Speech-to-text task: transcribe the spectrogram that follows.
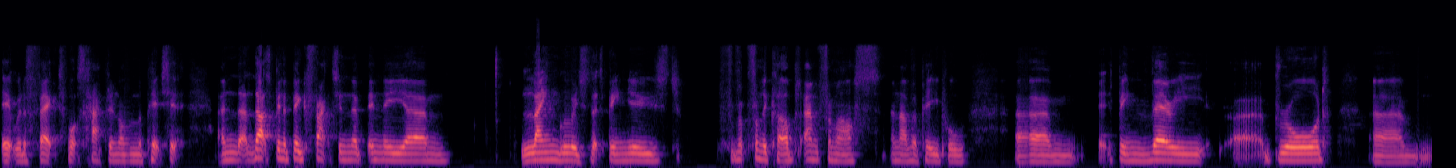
it would affect what's happening on the pitch. It, and that's been a big factor in the in the um, language that's been used from the clubs and from us and other people. Um, it's been very uh, broad, um,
